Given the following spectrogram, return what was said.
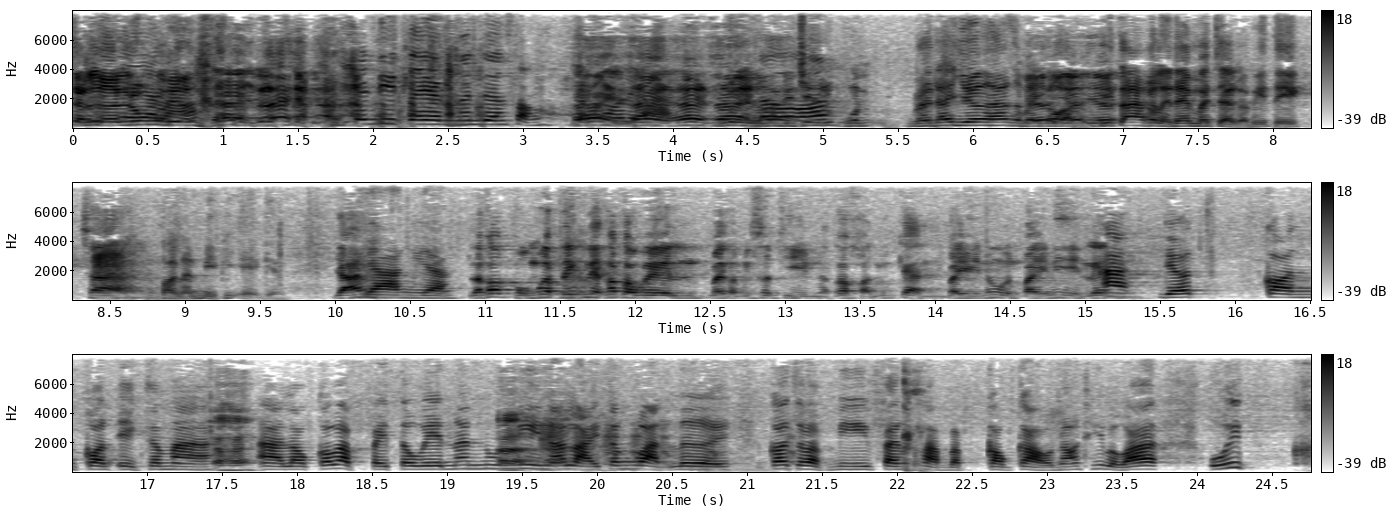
เจริญรุ่งเรืองได้ได้เป็นดีเจเงินเดือนสองได้ได้ได้ใช่เลยนะดีเจทุกคนรายได้เยอะฮะสมัยก่อนเยอะเยอะ พี่ต้าก็เลยได้มาเจอกับพี่ติ๊กใช่ ตอนนั้นมีพี่เอกยัง ยังยังยังแล้วก็ผมกับติ๊กเนี่ยก็ตระเวนไปกับมิสเตอร์ทีมเนี่ยก็ขอนแก่นไปนู่นไปนี่เล่น อะ เดี๋ยว ก่อนก่อนเอกจะมาอ่าฮะอะเราก็แบบไปตะเวนนั่นนู่นอ่านี่นะหลายจังหวัดเลย ก็จะแบบมีแฟนคลับแบบเก่าๆเนาะที่แบบว่า อุ้ยเค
